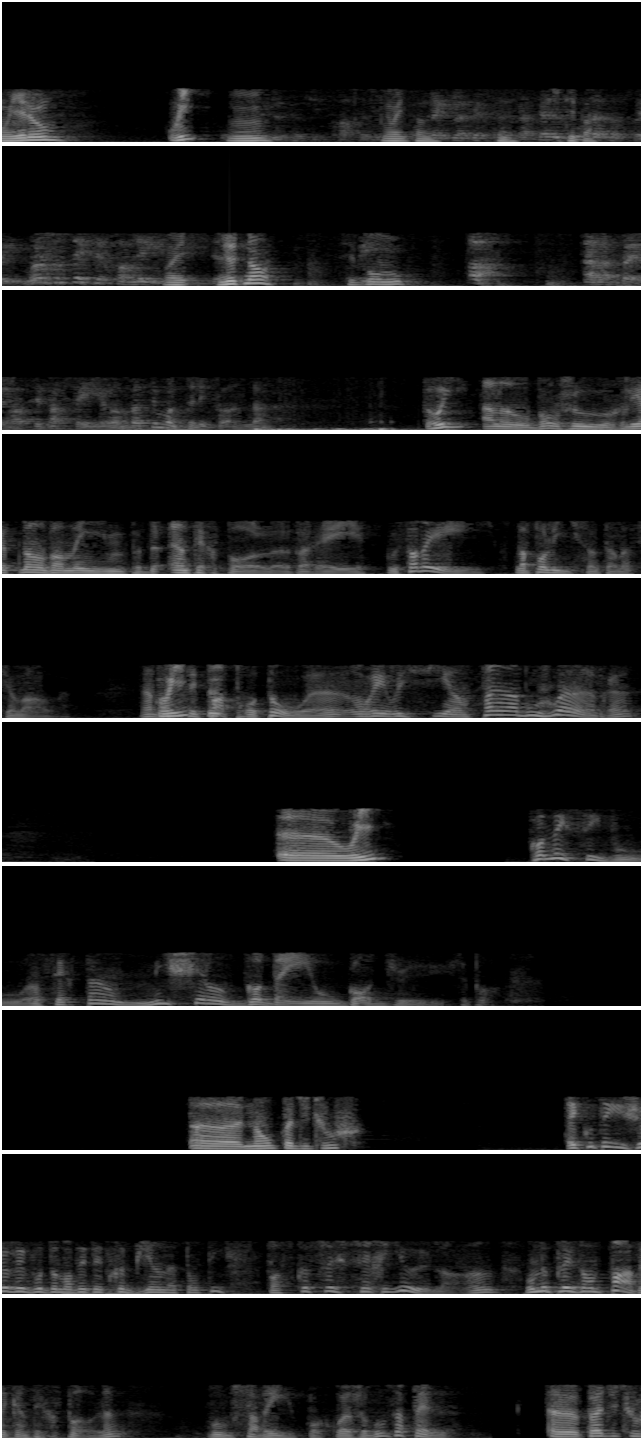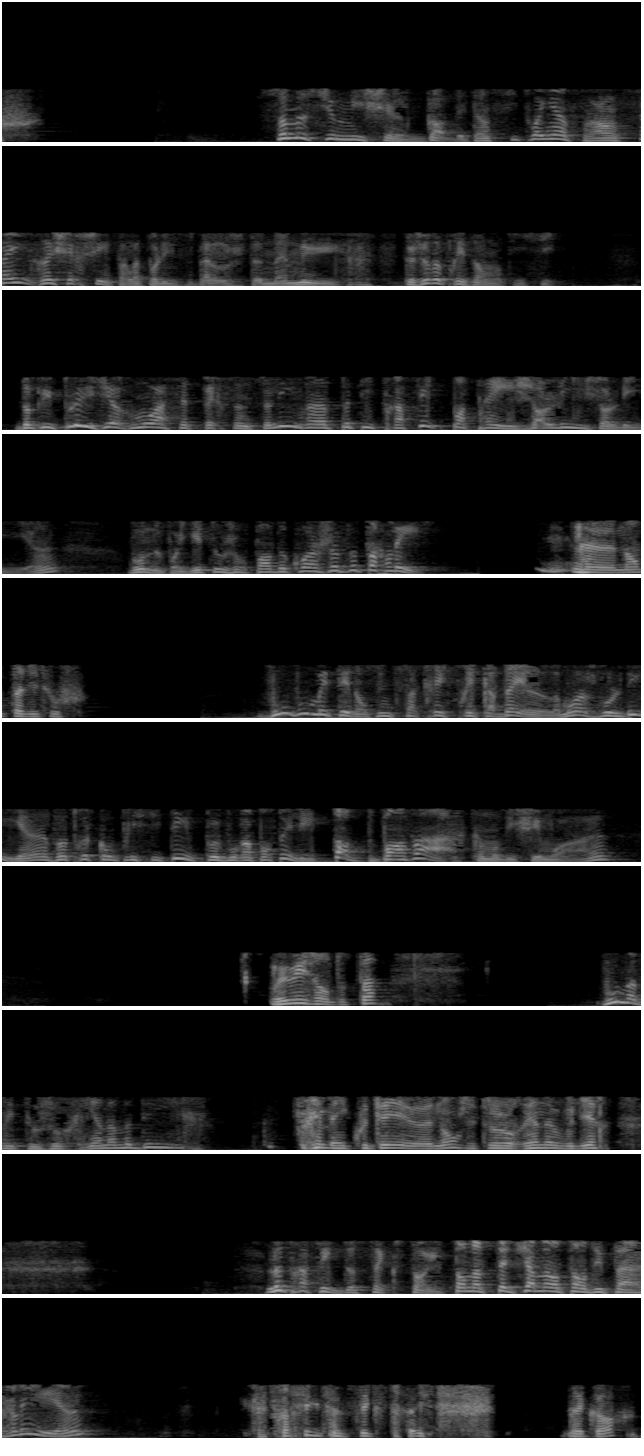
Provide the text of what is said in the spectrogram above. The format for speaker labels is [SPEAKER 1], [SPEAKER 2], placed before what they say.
[SPEAKER 1] Oui, allô?
[SPEAKER 2] Oui
[SPEAKER 1] Hmm. Oui, attendez. attendez, quittez pas. Oui. Lieutenant, c'est pour vous.
[SPEAKER 3] Ah, ah bah, ben, ah, c'est parfait. Alors, passez-moi le téléphone, là. Oui, allô, bonjour, lieutenant Van Imp de Interpol, euh, pareil. Vous savez, la police internationale. Ah bah,
[SPEAKER 2] Oui.
[SPEAKER 3] C'est pas trop tôt, hein. On réussit enfin à vous joindre, hein.
[SPEAKER 2] Euh, oui
[SPEAKER 3] Connaissez-vous un certain Michel Godet ou Godje, je sais pas?
[SPEAKER 2] Euh, non, pas du tout.
[SPEAKER 3] Écoutez, je vais vous demander d'être bien attentif, parce que c'est sérieux, là, hein. On ne plaisante pas avec Interpol, hein. Vous savez pourquoi je vous appelle?
[SPEAKER 2] Euh, pas du tout.
[SPEAKER 3] Ce monsieur Michel God est un citoyen français recherché par la police belge de Namur, que je représente ici. Depuis plusieurs mois, cette personne se livre à un petit trafic pas très joli, joli, hein. Vous ne voyez toujours pas de quoi je veux parler.
[SPEAKER 2] Euh, non, pas du tout.
[SPEAKER 3] Vous vous mettez dans une sacrée fricadelle. Moi, je vous le dis, hein, votre complicité peut vous rapporter des tas de bazar, comme on dit chez moi, hein.
[SPEAKER 2] Oui, oui, j'en doute pas.
[SPEAKER 3] Vous n'avez toujours rien à me dire?
[SPEAKER 2] Eh ben écoutez, euh, non, j'ai toujours rien à vous dire.
[SPEAKER 3] Le trafic de sextoy, t'en as peut-être jamais entendu parler, hein?
[SPEAKER 2] Le trafic de sextoy. D'accord.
